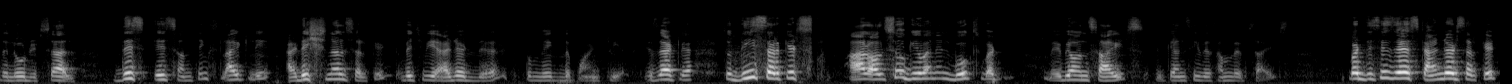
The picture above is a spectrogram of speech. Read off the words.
the load itself. This is something slightly additional circuit which we added there to make the point clear is that clear. So these circuits are also given in books but maybe on sites you can see with some websites but this is a standard circuit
